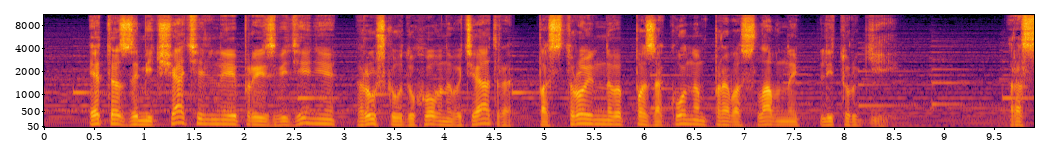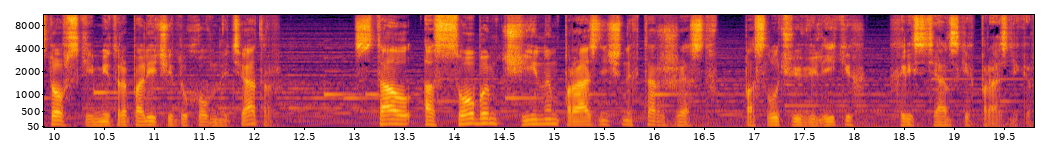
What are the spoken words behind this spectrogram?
– это замечательные произведения русского духовного театра, построенного по законам православной литургии. Ростовский митрополичий духовный театр стал особым чином праздничных торжеств по случаю великих христианских праздников.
